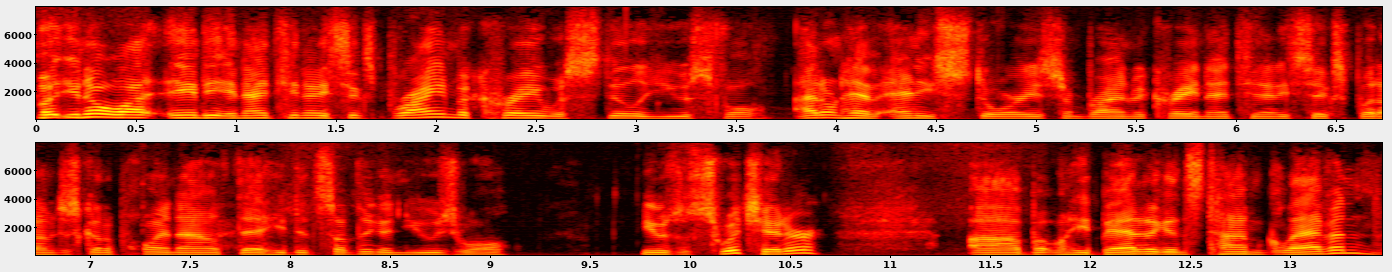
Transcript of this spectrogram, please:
But you know what, Andy? In 1996, Brian McRae was still useful. I don't have any stories from Brian McRae in 1996, but I'm just going to point out that he did something unusual. He was a switch hitter, uh, but when he batted against Tom Glavine,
